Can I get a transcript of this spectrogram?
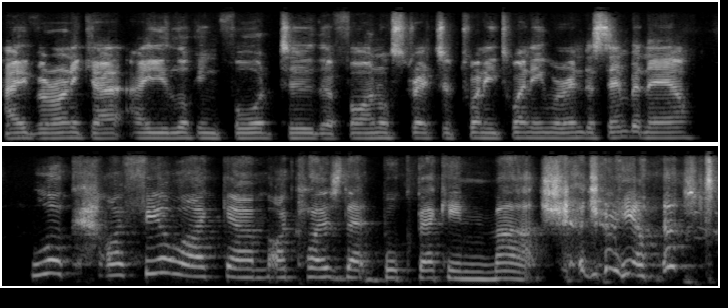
Hey, Veronica, are you looking forward to the final stretch of 2020? We're in December now. Look, I feel like um, I closed that book back in March, to be honest.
